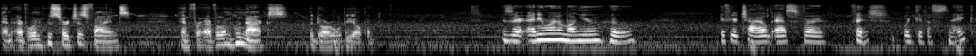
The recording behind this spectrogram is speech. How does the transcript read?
and everyone who searches finds, and for everyone who knocks, the door will be open. Is there anyone among you who, if your child asks for fish, would give a snake?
